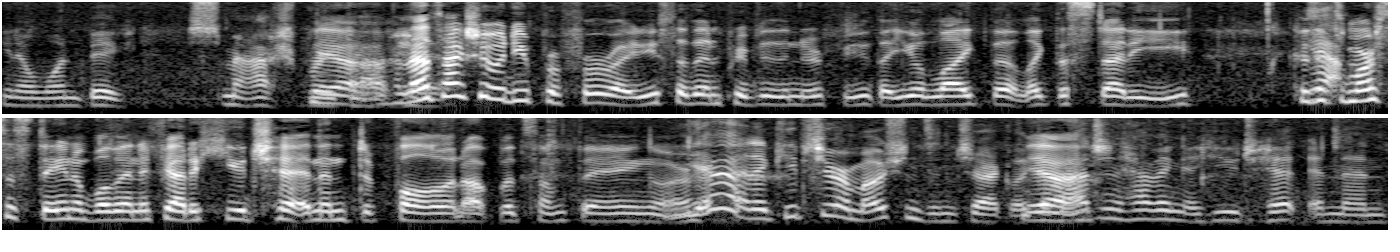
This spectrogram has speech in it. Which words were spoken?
you know, one big smash breakout. Yeah, and that's actually what you prefer, right? You said that in previous interviews that you like the like the steady, because it's more sustainable than if you had a huge hit and then to follow it up with something or. Yeah, and it keeps your emotions in check. Like Yeah. imagine having a huge hit and then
